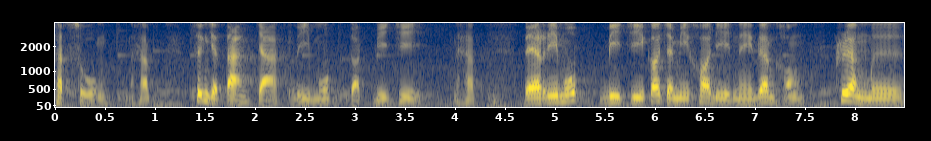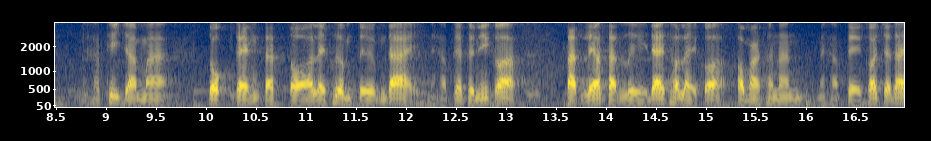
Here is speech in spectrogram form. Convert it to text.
ชัดสูงนะครับ ซึ่งจะต่างจาก remove.bg นะครับแต่ remove bg ก็จะมีข้อดีในเรื่องของเครื่องมือนะครับที่จะมา ตกแต่งตัดต่ออะไรเพิ่มเติมได้นะครับ แต่ตัวนี้ก็ตัดแล้วตัดเลยได้เท่าไหร่ก็เอามาเท่านั้นนะครับ แต่ก็จะได้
